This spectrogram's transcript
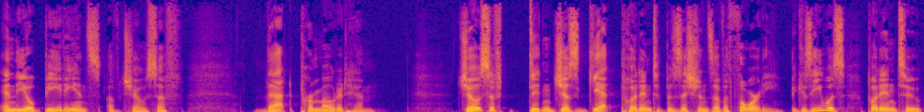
and the obedience of Joseph that promoted him. Joseph didn't just get put into positions of authority because he was put into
